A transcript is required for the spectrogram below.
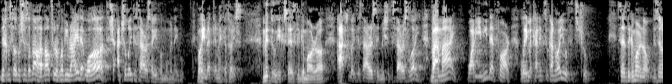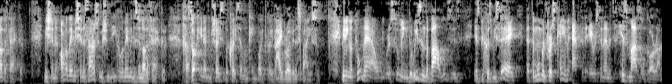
Nichnas El Bishas Abal. Habal Tzurach Lavi Raya that what? Sha'at Shaloi Tesaras Hayid V'mumen Elu. V'him Ekem Ekatois. Miduyik says the Gemara. At Shaloi Tesaras and Mishat Tesaras Loi. V'amai. Why do you need that far? If it's true. Says the Gemara, no, there's another factor. There's another factor. Chazok in Adam Shais Bekois Elam King Boit Goy Bhai Roiv and Espayusu. Meaning until now, we were assuming the reason the Baal loses is because we say that the woman first came after the Erison and it's his mazel goram.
